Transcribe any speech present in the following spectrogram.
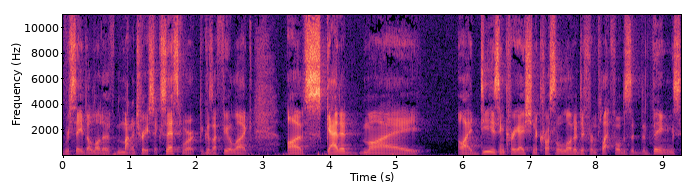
received a lot of monetary success for it because I feel like I've scattered my ideas and creation across a lot of different platforms and and things.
